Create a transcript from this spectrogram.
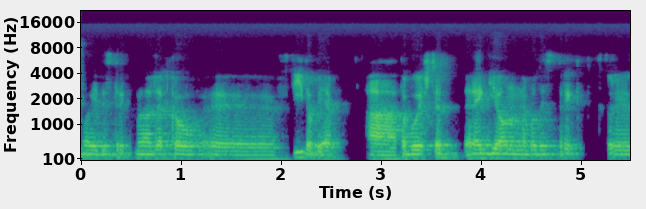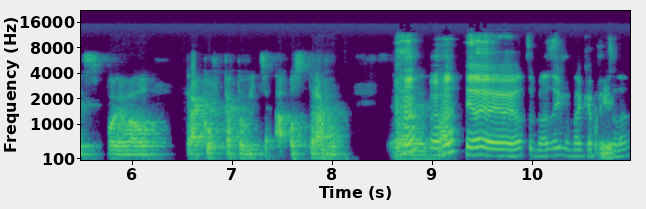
Mojí distrikt manažerkou eh, v té době. A to byl ještě region nebo distrikt, který spojoval Krakov, Katovice a Ostravu. Aha, eh, aha, jo, jo, jo, to byla zajímavá kapitola.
